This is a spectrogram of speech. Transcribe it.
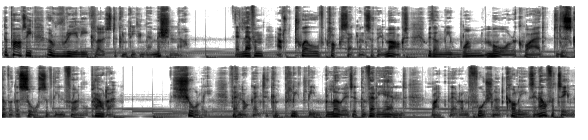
The party are really close to completing their mission now. 11 out of 12 clock segments have been marked, with only one more required to discover the source of the infernal powder. Surely they're not going to completely blow it at the very end, like their unfortunate colleagues in Alpha Team.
